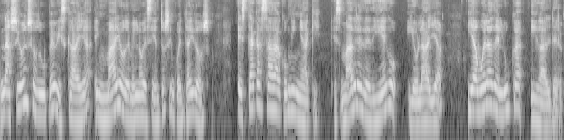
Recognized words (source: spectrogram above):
Nació en Sodupe, Vizcaya, en mayo de 1952. Está casada con Iñaki, es madre de Diego y Olaya y abuela de Luca y Galder.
